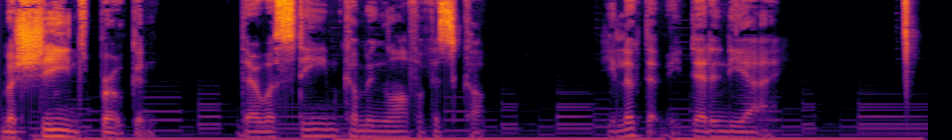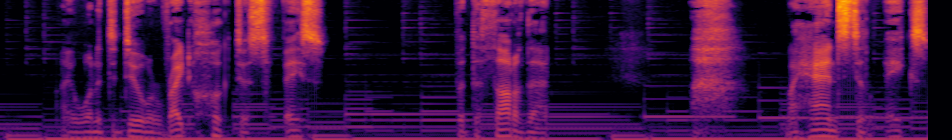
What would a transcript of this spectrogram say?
Machine's broken. There was steam coming off of his cup. He looked at me dead in the eye. I wanted to do a right hook to his face, but the thought of that, my hand still aches.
